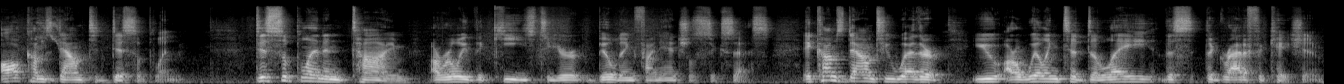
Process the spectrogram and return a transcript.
all comes down to discipline. Discipline and time are really the keys to your building financial success. It comes down to whether you are willing to delay this, the gratification.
